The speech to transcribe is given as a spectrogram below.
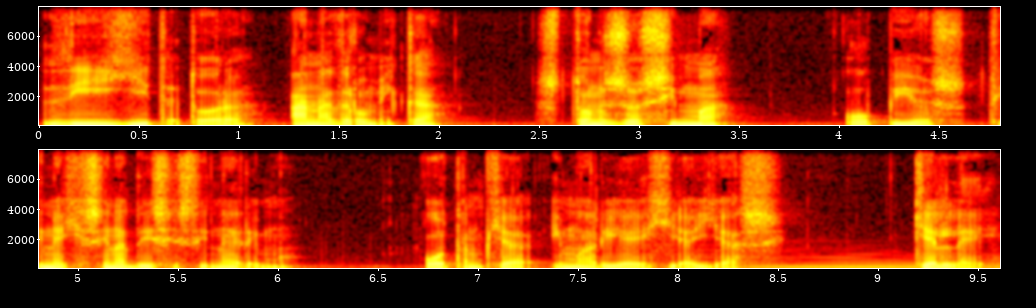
διηγείται τώρα αναδρομικά στον Ζωσιμά, ο οποίος την έχει συναντήσει στην έρημο, όταν πια η Μαρία έχει αγιάσει, και λέει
